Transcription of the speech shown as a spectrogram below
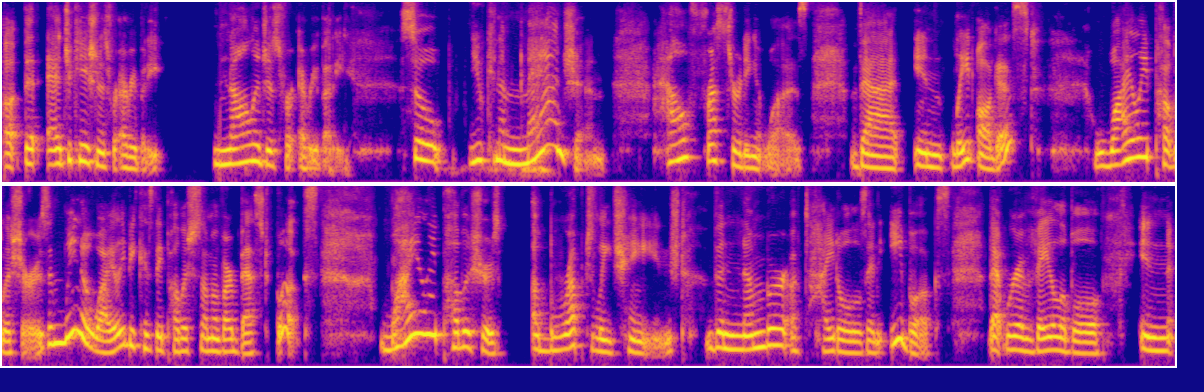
uh, that education is for everybody, knowledge is for everybody. So you can imagine how frustrating it was that in late August, Wiley Publishers, and we know Wiley because they publish some of our best books. Wiley Publishers abruptly changed the number of titles and ebooks that were available in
